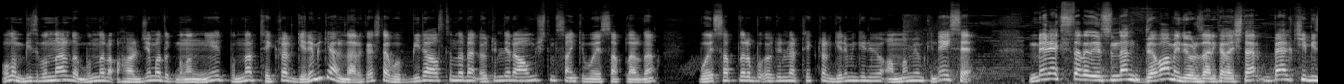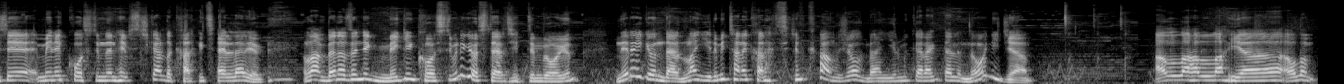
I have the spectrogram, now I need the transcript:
Oğlum biz bunlar da bunları harcamadık mı lan? Niye bunlar tekrar geri mi geldi arkadaşlar? Bu bir altında ben ödülleri almıştım sanki bu hesaplarda. Bu hesaplara bu ödüller tekrar geri mi geliyor anlamıyorum ki. Neyse. Melek Star hediyesinden devam ediyoruz arkadaşlar. Belki bize melek kostümlerin hepsi çıkar da karakterler yok. Lan ben az önce Meg'in kostümünü gösterecektim bir oyun. Nereye gönderdin lan? 20 tane karakterim kalmış oğlum. Ben 20 karakterle ne oynayacağım? Allah Allah ya. Oğlum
